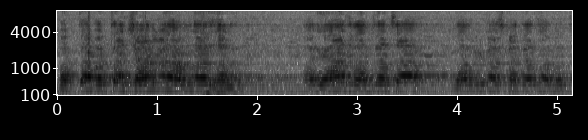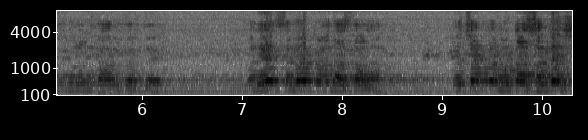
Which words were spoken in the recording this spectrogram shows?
बघता बघता चार वेळा आमदार झालं. आणि आज राज्याचा ग्रामविकास खात्याचा मंत्री म्हणून काम करत आहे पण हे सगळं करत असताना प्रचंड मोठा संघर्ष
